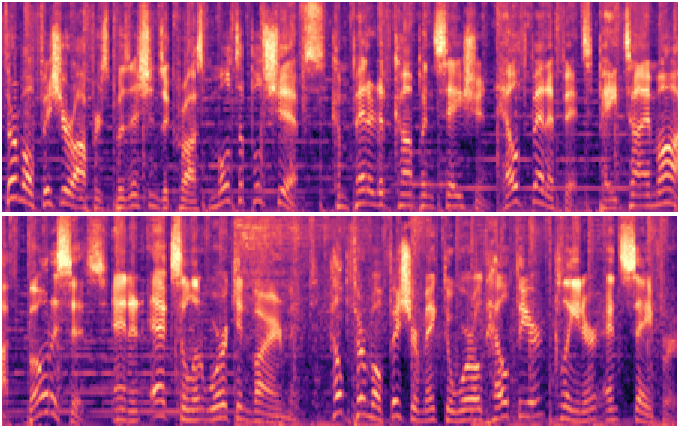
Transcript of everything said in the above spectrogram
Thermo Fisher offers positions across multiple shifts, competitive compensation, health benefits, paid time off, bonuses, and an excellent work environment. Help Thermo Fisher make the world healthier, cleaner, and safer.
